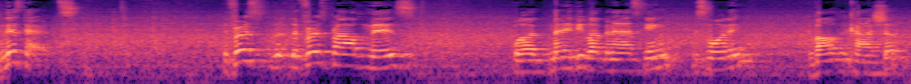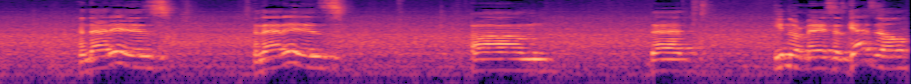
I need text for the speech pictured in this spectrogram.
In this text. The first, the, the first problem is what many people have been asking this morning, Gavalka Kasha, and that is, and that is um, that even though Rameir says Gazel,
